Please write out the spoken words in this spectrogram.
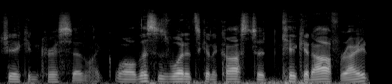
Jake and Chris said, like, well, this is what it's gonna cost to kick it off, right?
